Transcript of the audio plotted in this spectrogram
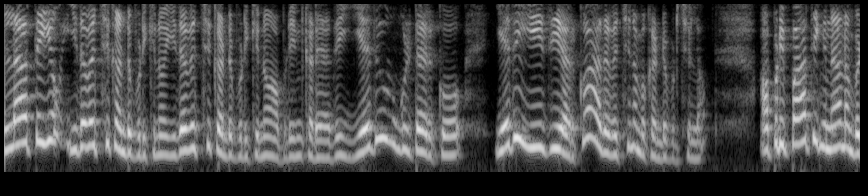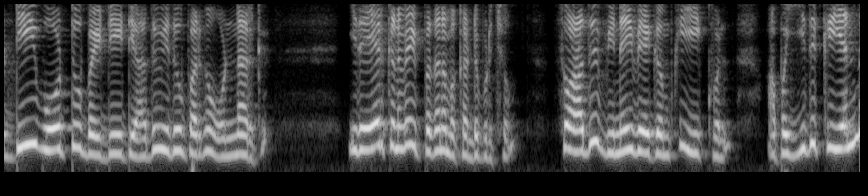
எல்லாத்தையும் இதை வச்சு கண்டுபிடிக்கணும் இதை வச்சு கண்டுபிடிக்கணும் அப்படின்னு கிடையாது. எது உங்கள்கிட்ட இருக்கோ எது ஈஸியாக இருக்கோ அதை வச்சு நம்ம கண்டுபிடிச்சிடலாம். அப்படி பார்த்தீங்கன்னா நம்ம d O two by d t அதுவும் இதுவும் பாருங்கள் ஒன்றா இருக்குது இதை ஏற்கனவே இப்போ தான் நம்ம கண்டுபிடிச்சோம். ஸோ அது வினை வேகம்க்கு ஈக்குவல் அப்போ இதுக்கு என்ன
